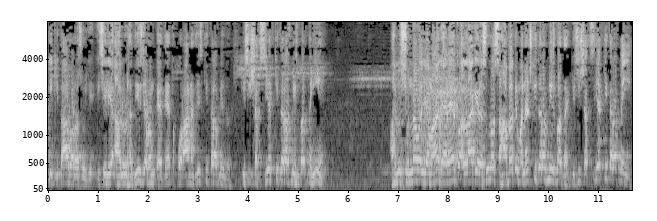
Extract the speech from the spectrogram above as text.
کی کتاب اور رسول کی، اسی لیے اہل الحدیث جب ہم کہتے ہیں تو قرآن حدیث کی طرف نہیں کسی شخصیت کی طرف نسبت نہیں ہے۔ اہل السنہ والجماع کہہ رہے ہیں تو اللہ کے رسول اور صحابہ کے منہج کی طرف نسبت ہے، کسی شخصیت کی طرف نہیں ہے۔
